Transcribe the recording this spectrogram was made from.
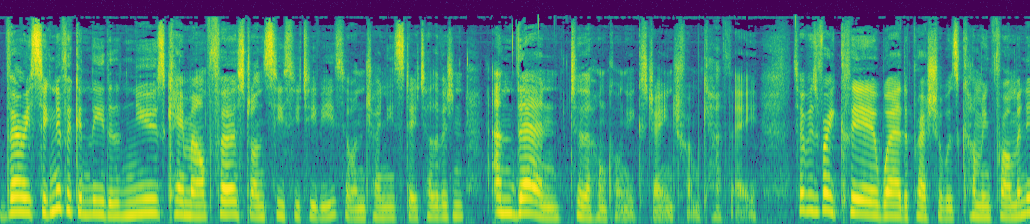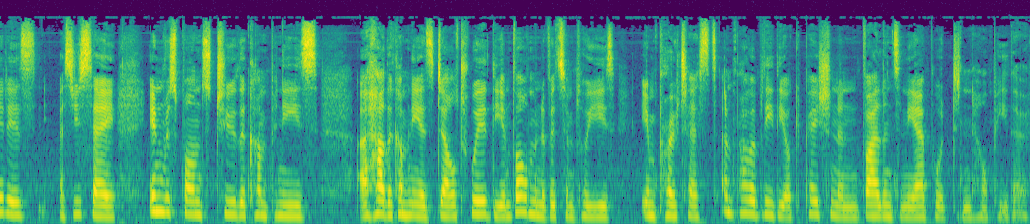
Very significantly, the news came out first on CCTV, so on Chinese state television, and then to the Hong Kong Exchange from Cathay. So it was very clear where the pressure was coming from, and it is, as you say, in response to the company's uh, how the company has dealt with the involvement of its employees in protests, and probably the occupation and violence in the airport didn't help either.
